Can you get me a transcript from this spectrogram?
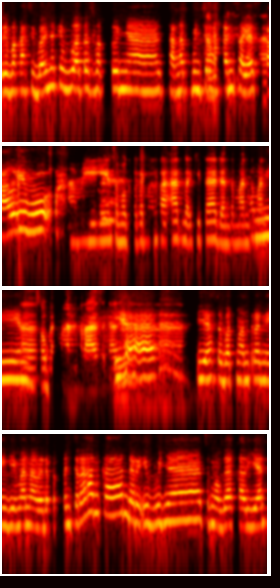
Terima kasih banyak ya Bu atas waktunya. Sangat mencerahkan saya sekali Bu. Amin. Semoga bermanfaat Mbak kita dan teman-teman uh, sobat mantra sekali. Iya. Iya sobat mantra nih gimana udah dapat pencerahan kan dari ibunya. Semoga kalian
